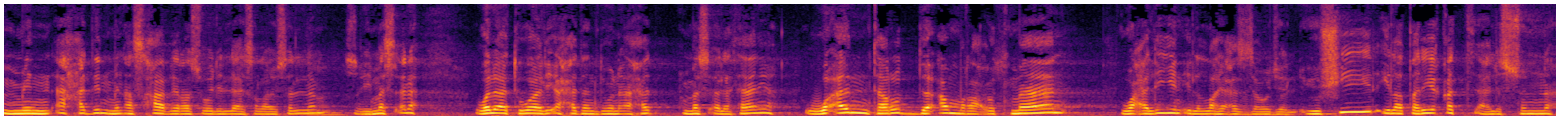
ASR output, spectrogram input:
من أحد من أصحاب رسول الله صلى الله عليه وسلم هذه مسألة. ولا توالي أحدا دون أحد. مسألة ثانية وأن ترد أمر عثمان وعلي إلى الله عز وجل. يشير إلى طريقة أهل السنة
